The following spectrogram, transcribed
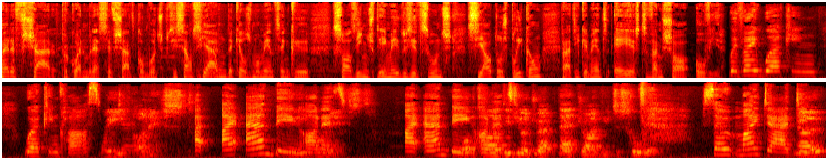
Para fechar, porque o ano merece ser fechado com boa disposição, se há um daqueles momentos em que sozinhos, em meio dúzia de segundos, se auto-explicam, praticamente é este. Vamos só ouvir. We're very working, working class. Be honest. I, I am being Be honest. honest. I am being what car honest. did your dra- dad drive you to school in? So my dad did. No,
